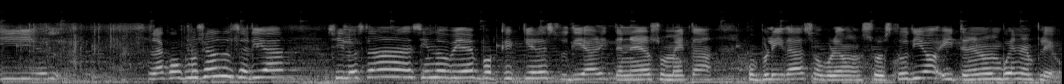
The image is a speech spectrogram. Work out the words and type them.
Y la conclusión sería, si lo está haciendo bien, porque quiere estudiar y tener su meta cumplida sobre su estudio y tener un buen empleo.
